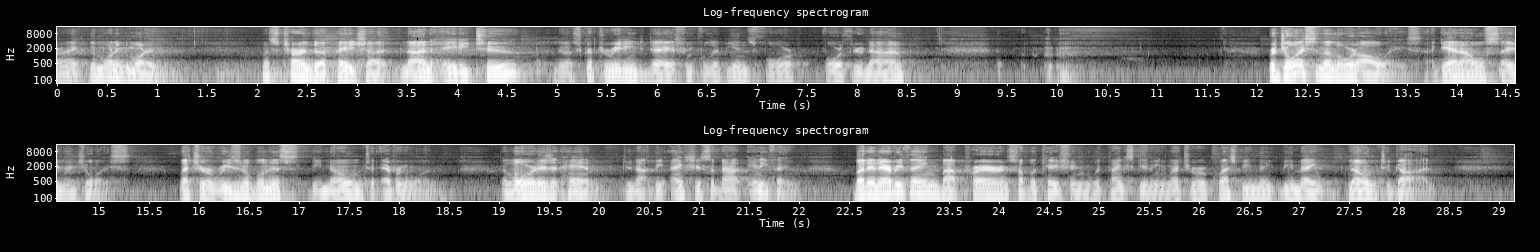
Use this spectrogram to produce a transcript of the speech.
right. Good morning. Good morning. Let's turn to page uh, 982. The scripture reading today is from Philippians 4 4 through 9. rejoice in the Lord always. Again, I will say, rejoice. Let your reasonableness be known to everyone. The Lord is at hand. Do not be anxious about anything, but in everything, by prayer and supplication, with thanksgiving, let your request be be made known to God.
